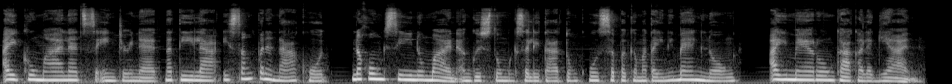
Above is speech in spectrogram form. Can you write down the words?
ay kumalat sa internet na tila isang pananakot na kung sino man ang gustong magsalita tungkol sa pagkamatay ni Menglong ay merong kakalagyan.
